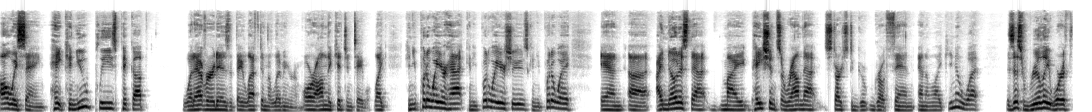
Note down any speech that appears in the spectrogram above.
always saying, "Hey, can you please pick up whatever it is that they left in the living room or on the kitchen table? Like, can you put away your hat? Can you put away your shoes? Can you put away?" And uh, I noticed that my patience around that starts to grow thin. And I'm like, you know what? Is this really worth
